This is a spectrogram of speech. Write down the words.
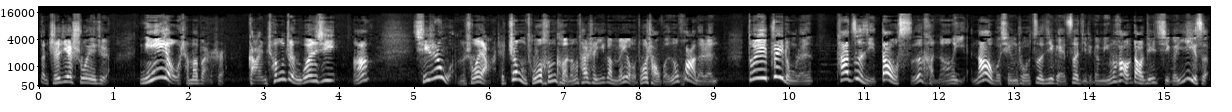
那直接说一句，你有什么本事，敢称镇关西啊？其实我们说呀，这郑屠很可能他是一个没有多少文化的人。对于这种人，他自己到死可能也闹不清楚自己给自己这个名号到底几个意思。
